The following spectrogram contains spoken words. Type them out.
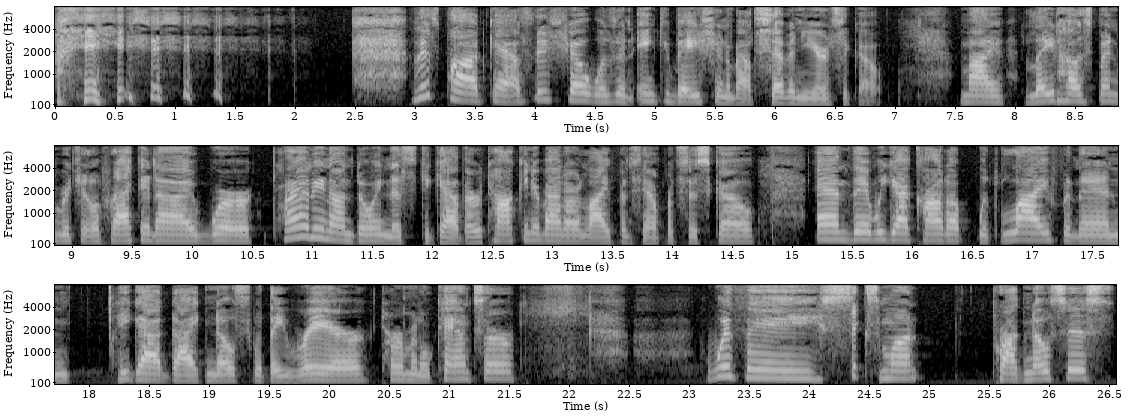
this podcast, this show was an incubation about seven years ago. My late husband, Richard LaFrac, and I were planning on doing this together, talking about our life in San Francisco. And then we got caught up with life, and then he got diagnosed with a rare terminal cancer with a six month prognosis,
